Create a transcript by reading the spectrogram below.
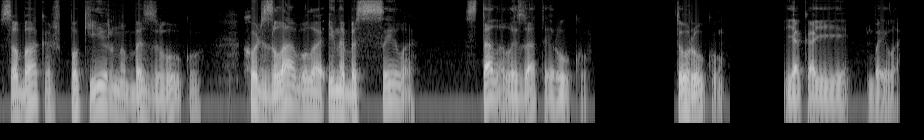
Собака ж покірно, без звуку, хоч зла була і не безсила, стала лизати руку, ту руку, яка її била.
